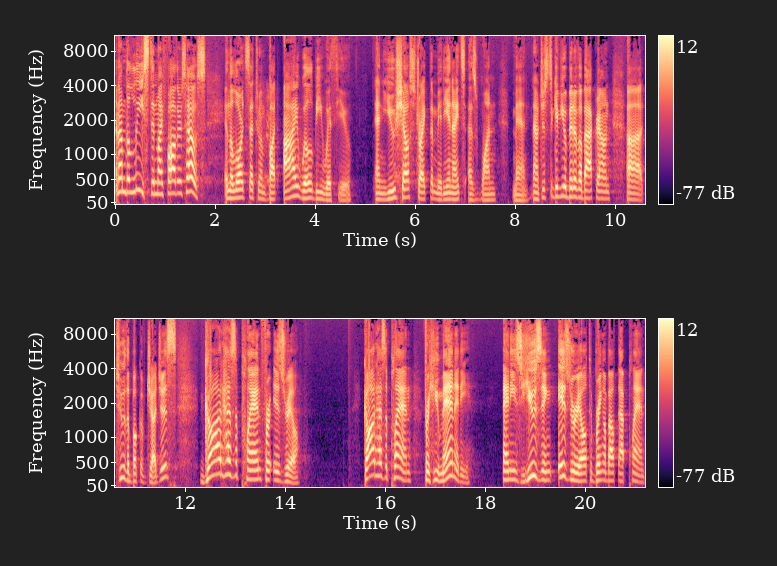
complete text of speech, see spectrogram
and I'm the least in my father's house. And the Lord said to him, But I will be with you, and you shall strike the Midianites as one man. Now, just to give you a bit of a background uh, to the book of Judges, God has a plan for Israel. God has a plan for humanity, and He's using Israel to bring about that plan.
